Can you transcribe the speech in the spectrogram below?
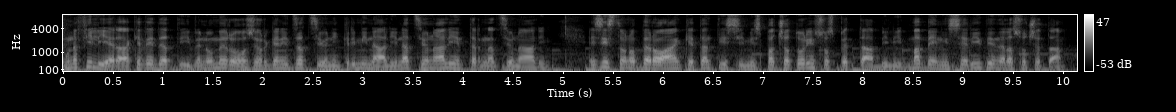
Una filiera che vede attive numerose organizzazioni criminali nazionali e internazionali. Esistono però anche tantissimi spacciatori insospettabili, ma ben inseriti nella società.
